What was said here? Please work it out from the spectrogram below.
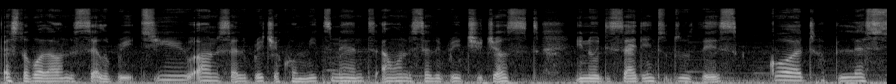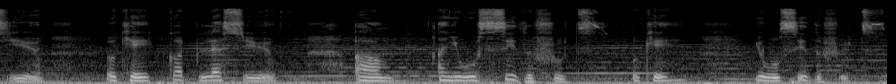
First of all, I want to celebrate you. I want to celebrate your commitment. I want to celebrate you just, you know, deciding to do this. God bless you. Okay, God bless you. Um, and you will see the fruits. Okay, you will see the fruits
